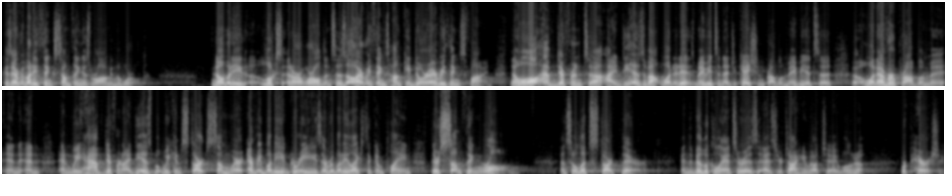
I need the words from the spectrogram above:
Because everybody thinks something is wrong in the world. Nobody looks at our world and says, Oh, everything's hunky dory, everything's fine. Now, we'll all have different uh, ideas about what it is. Maybe it's an education problem, maybe it's a uh, whatever problem, and, and, and we have different ideas, but we can start somewhere. Everybody agrees, everybody likes to complain. There's something wrong. And so let's start there. And the biblical answer is, as you're talking about, Jay, well, no, we're perishing.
